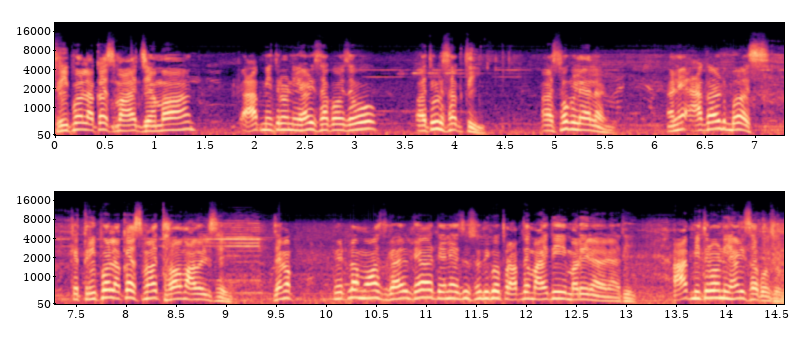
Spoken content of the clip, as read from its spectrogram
ત્રિપલ અકસ્માત જેમાં આપ મિત્રો નિહાળી શકો છો અતુલ શક્તિ અશોક લેલન અને આગળ બસ કે ત્રિપલ અકસ્માત થવામાં આવેલ છે. જેમાં કેટલા માણસ ઘાયલ થયા તેને હજુ સુધી કોઈ પ્રાપ્ત માહિતી મળી રહ્યા નથી. આપ મિત્રો નિહાળી શકો છો.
